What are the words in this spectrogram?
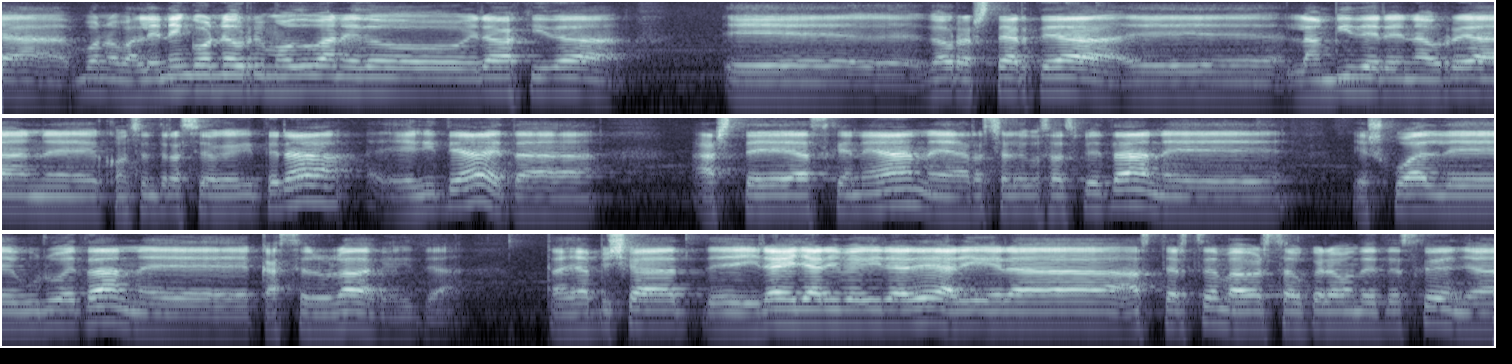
a, bueno, ba, lehenengo neurri moduan edo erabaki da e, gaur aste artea e, lanbideren aurrean e, konzentrazioak egitera, egitea eta aste azkenean, e, arratsaldeko zazpietan, e, eskualde buruetan e, kazeroladak egitea. Eta ja pixkat e, irailari begira ere, ari gera aztertzen, ba, bertza aukera egon daitezkeen, ja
